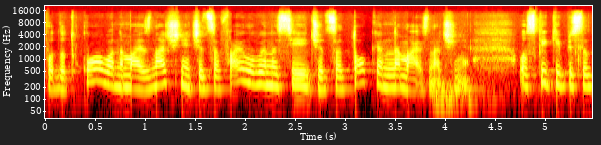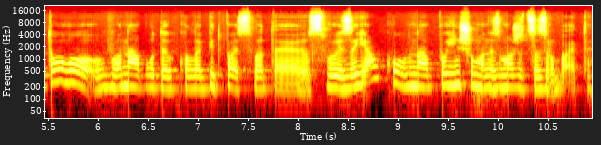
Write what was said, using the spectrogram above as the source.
податкова, немає значення, чи це файловий носій, чи це токен, немає значення. Оскільки після того вона буде, коли підписувати свою заявку, вона по-іншому не зможе це зробити.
